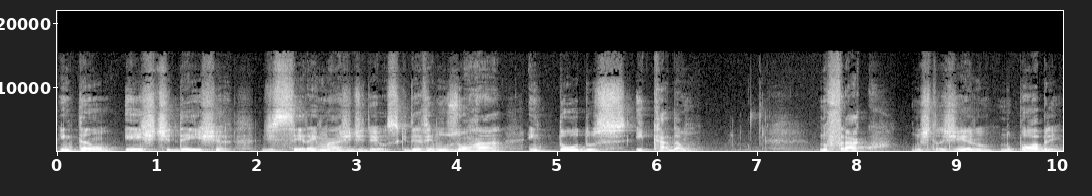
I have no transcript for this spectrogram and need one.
Então, este deixa de ser a imagem de Deus que devemos honrar em todos e cada um. No fraco, no estrangeiro, no pobre.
